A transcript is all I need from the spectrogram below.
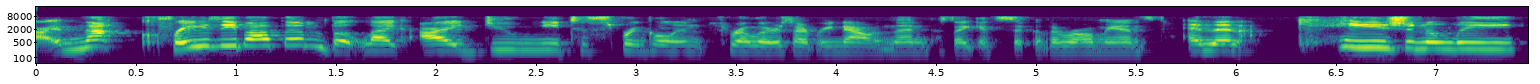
i'm not crazy about them but like i do need to sprinkle in thrillers every now and then because i get sick of the romance and then occasionally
